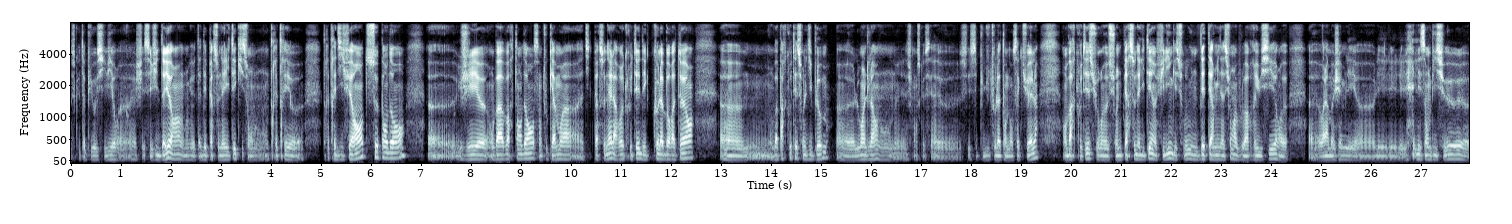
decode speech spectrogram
ce que tu as pu aussi vivre euh, chez Cégide d'ailleurs, hein, tu as des personnalités qui sont très très, très, très différentes. Cependant, j'ai, on va avoir tendance, en tout cas moi, à titre personnel, à recruter des collaborateurs. Euh, on va pas recruter sur le diplôme, euh, loin de là. je pense que c'est, euh, plus du tout la tendance actuelle. On va recruter sur, euh, sur une personnalité, un feeling et surtout une détermination à vouloir réussir. Euh, euh, voilà, moi j'aime les, les, les, les- ambitieux,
